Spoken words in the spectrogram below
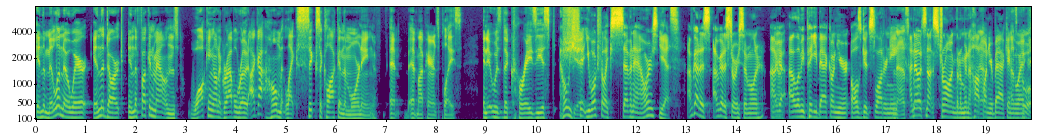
in the middle of nowhere, in the dark, in the fucking mountains, walking on a gravel road. I got home at like six o'clock in the morning at, at my parents' place, and it was the craziest. Holy shit. You walked for like seven hours. yes. I've got a, I've got a story similar. I Yeah. got, uh, let me piggyback on your all's good slaughter knee. No, that's I know cool. it's not strong, but I'm going to hop on your back that's anyway. cool.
